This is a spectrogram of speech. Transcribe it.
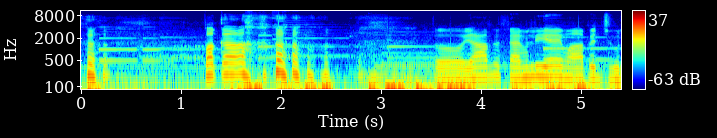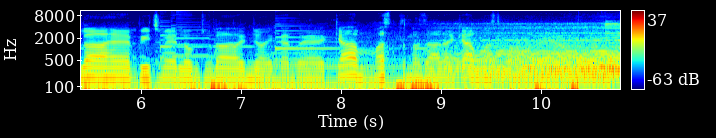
पका। तो यहाँ पे फैमिली है, वहाँ पे झूला है, बीच में लोग झूला एंजॉय कर रहे हैं। क्या मस्त नज़ारा है, क्या मस्त माहौल है यहाँ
